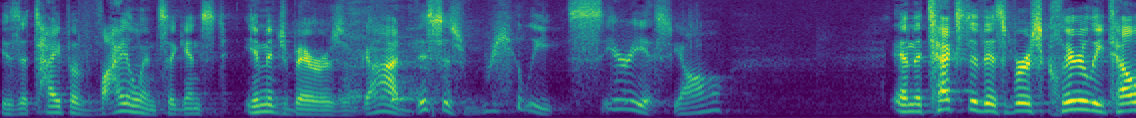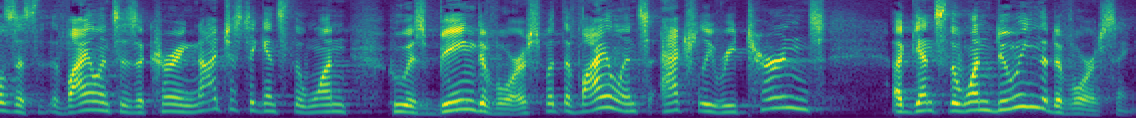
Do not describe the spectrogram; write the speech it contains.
is a type of violence against image bearers of God. This is really serious, y'all. And the text of this verse clearly tells us that the violence is occurring not just against the one who is being divorced, but the violence actually returns against the one doing the divorcing.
